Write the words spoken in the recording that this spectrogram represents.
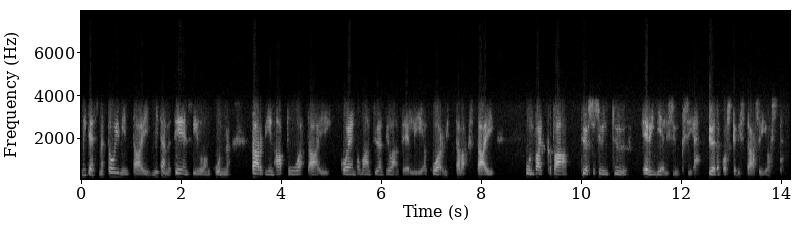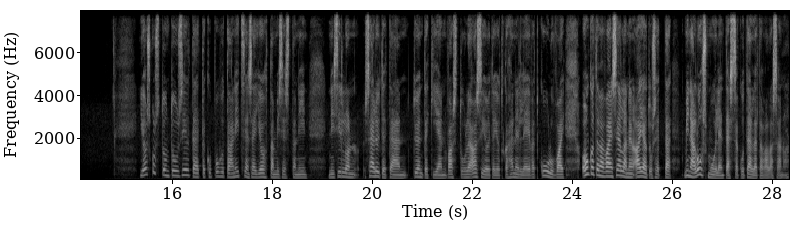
miten mä toimin tai mitä mä teen silloin, kun tarviin apua tai koen oman työn tilanteen liian kuormittavaksi tai kun vaikkapa työssä syntyy erimielisyyksiä työtä koskevista asioista. Joskus tuntuu siltä, että kun puhutaan itsensä johtamisesta, niin, niin silloin sälytetään työntekijän vastuulle asioita, jotka hänelle eivät kuulu, vai onko tämä vain sellainen ajatus, että minä lusmuilen tässä, kun tällä tavalla sanon?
